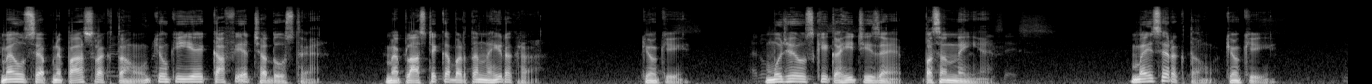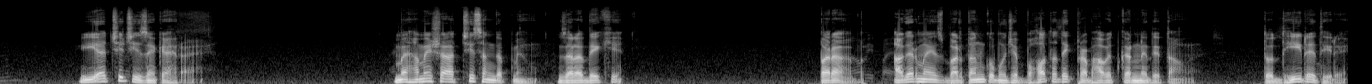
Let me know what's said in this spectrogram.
मैं उसे अपने पास रखता हूँ क्योंकि ये काफ़ी अच्छा दोस्त है। मैं प्लास्टिक का बर्तन नहीं रख रहा, क्योंकि मुझे उसकी कई चीज़ें पसंद नहीं है। मैं इसे रखता हूँ क्योंकि ये अच्छी चीज़ें कह रहा है। मैं हमेशा अच्छी संगत में हूँ, जरा देखिए। पर अब, अगर मैं इस बर्तन को मुझे बहुत अधिक प्रभावित करने देता हूँ तो धीरे धीरे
